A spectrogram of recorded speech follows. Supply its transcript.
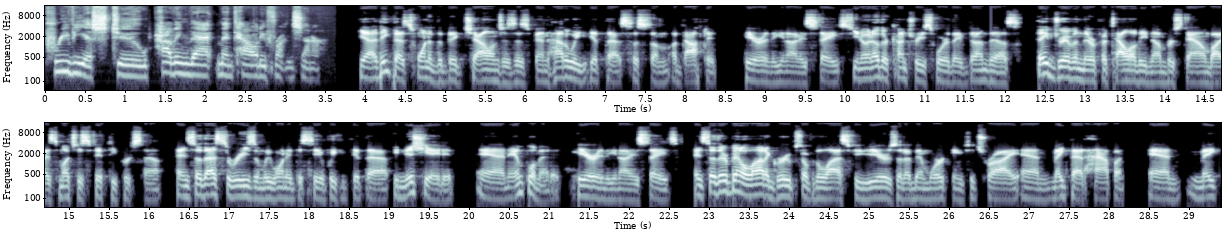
previous to having that mentality front and center? Yeah, I think that's one of the big challenges has been how do we get that system adopted here in the United States? You know, in other countries where they've done this, they've driven their fatality numbers down by as much as 50%. And so that's the reason we wanted to see if we could get that initiated and implemented here in the United States. And so there have been a lot of groups over the last few years that have been working to try and make that happen and make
